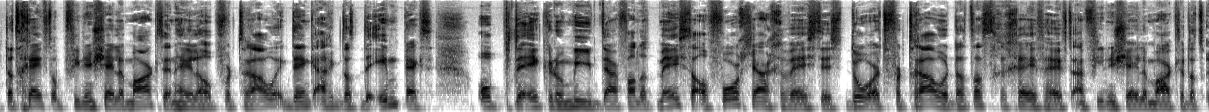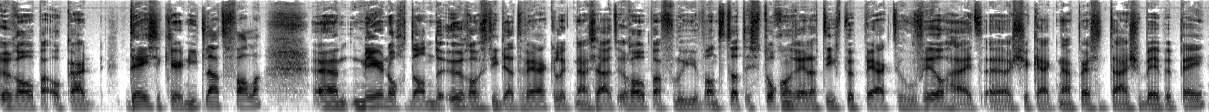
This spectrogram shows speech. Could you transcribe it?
Dat geeft op financiële markten een hele hoop vertrouwen. Ik denk eigenlijk dat de impact op de economie daarvan het meeste al vorig jaar geweest is. Door het vertrouwen dat dat gegeven heeft aan financiële markten. Dat Europa elkaar deze keer niet laat vallen. Uh, meer nog dan de euro's die daadwerkelijk naar Zuid-Europa vloeien. Want dat is toch een relatief beperkte hoeveelheid. Uh, als je kijkt naar percentage BBP.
